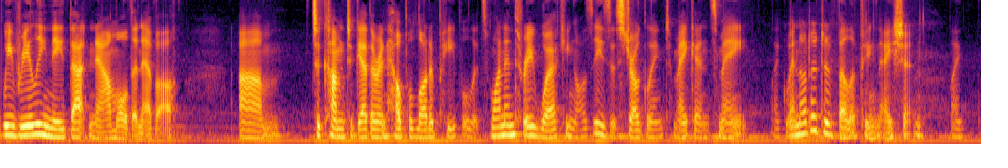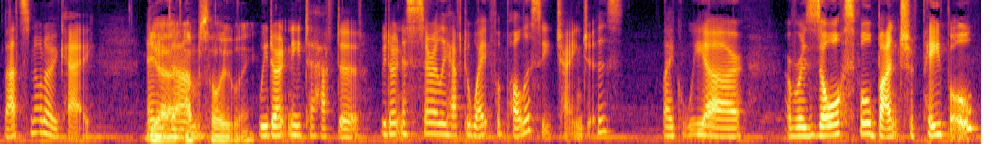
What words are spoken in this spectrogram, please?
we really need that now more than ever um, to come together and help a lot of people. It's one in three working Aussies are struggling to make ends meet. Like, we're not a developing nation. Like, that's not okay. And, yeah, um, absolutely. We don't need to have to, we don't necessarily have to wait for policy changes. Like, we are a resourceful bunch of people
